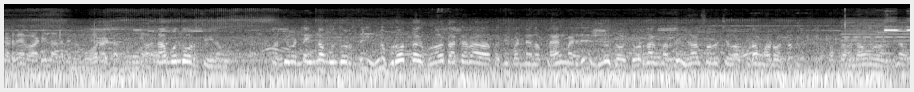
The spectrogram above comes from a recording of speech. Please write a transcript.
ಕಡಿಮೆ ಮಾಡಿಲ್ಲ ಅಂದರೆ ನಮ್ಮ ಹೋರಾಟ? ನಾವು ಮುಂದುವರ್ತೀವಿ ನಾವು. ಪ್ರತಿಭಟನೆ ಇನ್ನೂ ಮುಂದುವರ್ತೀವಿ ಇನ್ನೂ ಬೃಹತ್ ಬೃಹದಾಕಾರ ಪ್ರತಿಭಟನೆ ನಾವು ಪ್ಲ್ಯಾನ್ ಮಾಡಿದ್ದೀವಿ. ಇನ್ನೂ ದೊಡ್ಡ ದೊಡ್ಡದಾಗಿ ಮಾಡಿದ್ವಿ ವಿಧಾನಸೌಧ ಚಲೋ ಕೂಡ ಮಾಡುವಂಥದ್ದು ನಾವು ನಾವು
